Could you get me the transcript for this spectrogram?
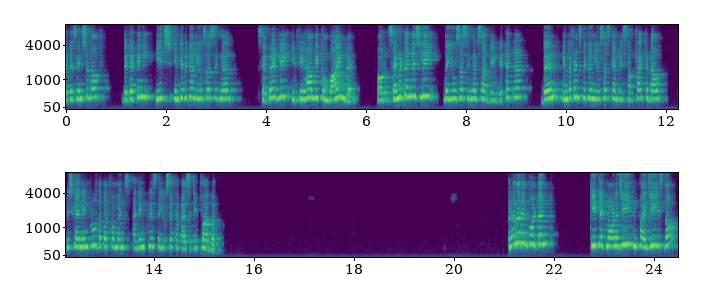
That is, instead of detecting each individual user signal separately, if we have the combined or simultaneously the user signals are being detected, then interference between users can be subtracted out, which can improve the performance and increase the user capacity further. Another important key technology in 5G is the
